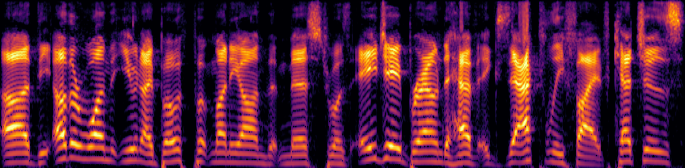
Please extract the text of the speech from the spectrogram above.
Uh, the other one that you and I both put money on that missed was A.J. Brown to have exactly five catches.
